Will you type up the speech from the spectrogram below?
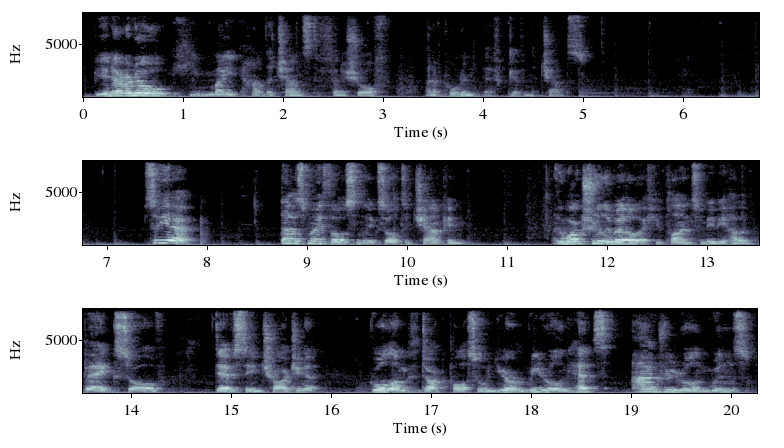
But you never know, he might have the chance to finish off an opponent if given the chance. So yeah, that's my thoughts on the Exalted Champion. It works really well if you plan to maybe have a big sort of devastating charge unit go along with the Dark Apostle and you're re-rolling hits and re-rolling wounds,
